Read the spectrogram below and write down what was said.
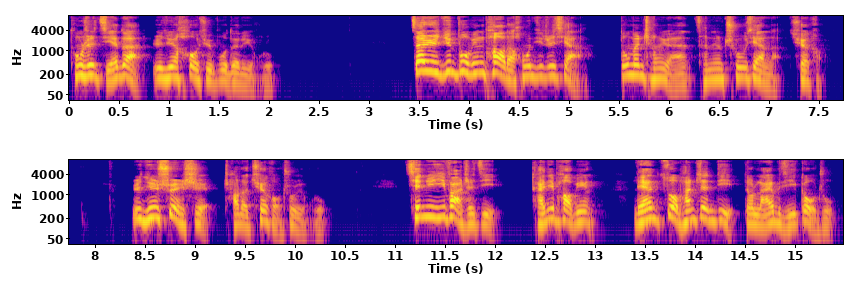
同时截断日军后续部队的涌入。在日军步兵炮的轰击之下，东门城垣曾经出现了缺口，日军顺势朝着缺口处涌入。千钧一发之际，凯蒂炮兵连坐盘阵地都来不及构筑，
